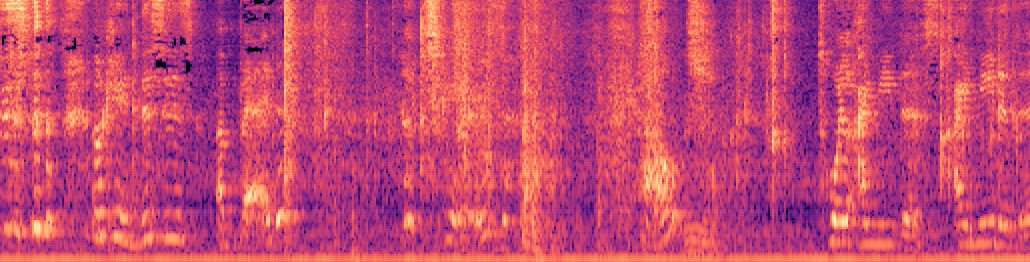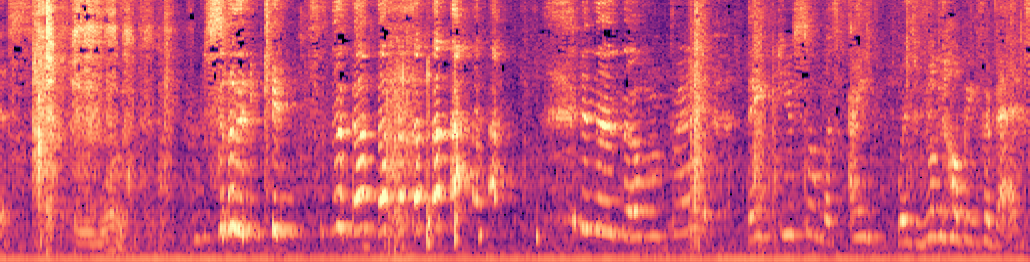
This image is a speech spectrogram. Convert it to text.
This is- okay, this is a bed, chairs, couch, mm. toilet. I need this. I needed this so they can. and then the. Thank you so much. I was really hoping for beds.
